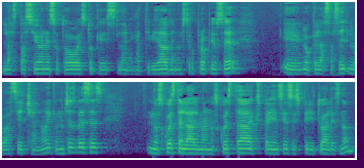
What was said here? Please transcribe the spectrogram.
las pasiones o todo esto que es la negatividad de nuestro propio ser, eh, lo que las lo acecha, ¿no? Y que muchas veces nos cuesta el alma, nos cuesta experiencias espirituales, ¿no?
